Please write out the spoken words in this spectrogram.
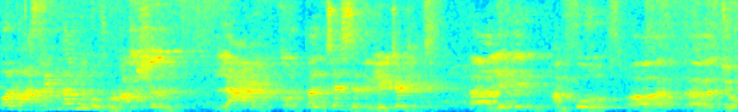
और वास्तविकता में वो प्रोडक्शन लैंड और कल्चर से रिलेटेड है। लेकिन हमको आ, आ, जो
